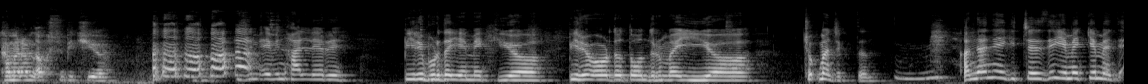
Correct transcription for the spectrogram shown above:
Kameramın aküsü bitiyor. Bizim evin halleri. Biri burada yemek yiyor. Biri orada dondurma yiyor. Çok mu acıktın? Anneanneye gideceğiz diye yemek yemedin.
